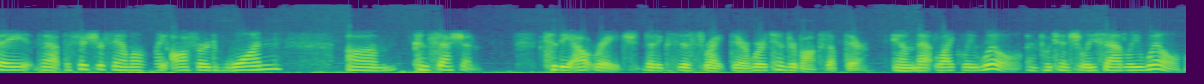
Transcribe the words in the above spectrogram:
say that the Fisher family offered one um, concession to the outrage that exists right there. We're a tinderbox up there, and that likely will, and potentially sadly will,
